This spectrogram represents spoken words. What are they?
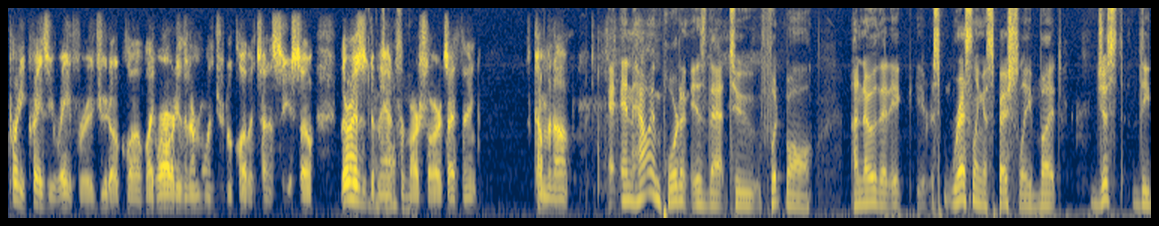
pretty crazy rate for a judo club. Like we're already the number one judo club in Tennessee, so there is a demand awesome. for martial arts. I think coming up. And how important is that to football? I know that it wrestling especially, but just the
